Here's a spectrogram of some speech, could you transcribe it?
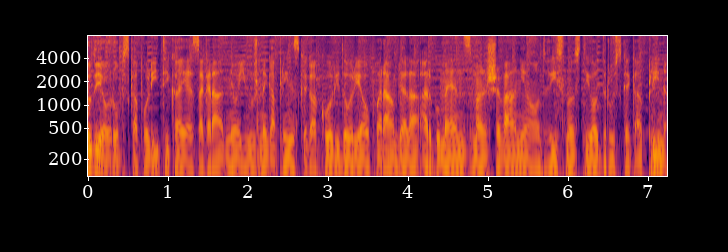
Tudi evropska politika je za gradnjo južnega plinskega koridorja uporabljala argument zmanjševanja odvisnosti od ruskega plina.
